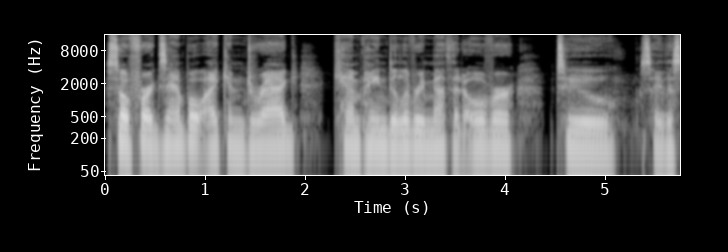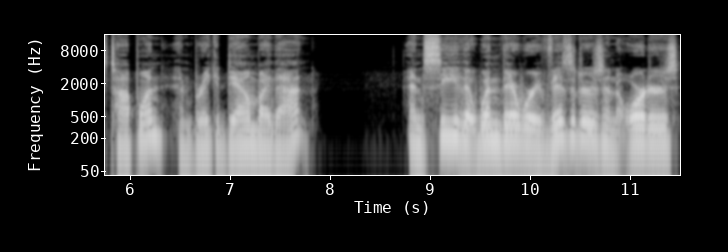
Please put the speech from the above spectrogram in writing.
So, for example, I can drag campaign delivery method over to, say, this top one and break it down by that. And see that when there were visitors and orders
